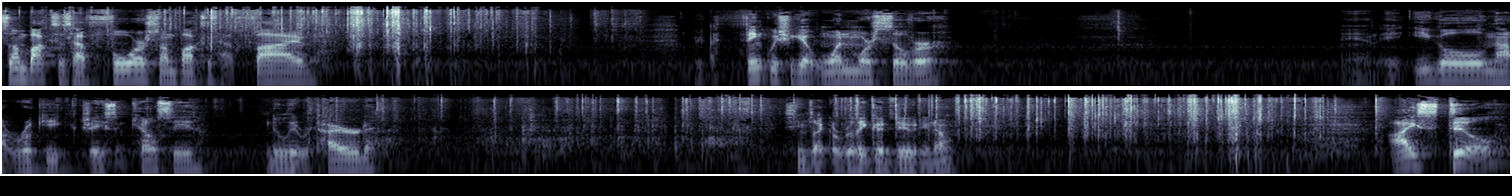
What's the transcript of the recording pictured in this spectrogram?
Some boxes have four, some boxes have five. I think we should get one more silver. And a Eagle, not rookie, Jason Kelce, newly retired. Seems like a really good dude, you know? I still,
